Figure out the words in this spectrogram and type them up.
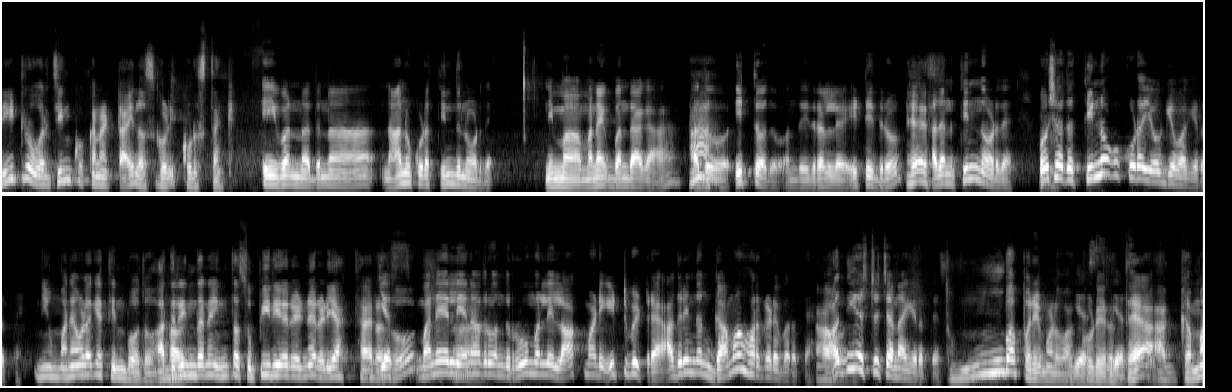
ಲೀಟರ್ ವರ್ಜಿನ್ ಕೊಕೊನಟ್ ಆಯಿಲ್ ಹಸುಗಳಿಗೆ ಕೊಡಿಸ್ತಂಗೆ ಈವನ್ ಅದನ್ನ ನಾನು ಕೂಡ ತಿಂದು ನೋಡಿದೆ. ನಿಮ್ಮ ಮನೆಗೆ ಬಂದಾಗ ಅದು ಇತ್ತು ಅದು ಒಂದು ಇದರಲ್ಲಿ ಇಟ್ಟಿದ್ರು. ಅದನ್ನು ತಿಂದು ನೋಡಿದೆ. ಬಹುಶಃ ಅದು ತಿನ್ನೋಕು ಕೂಡ ಯೋಗ್ಯವಾಗಿರುತ್ತೆ. ನೀವು ಮನೆಯೊಳಗೆ ತಿನ್ಬೋದು. ಅದರಿಂದನೇ ಇಂಥ ಸುಪೀರಿಯರ್ ಎಣ್ಣೆ ರೆಡಿ ಆಗ್ತಾ ಇರೋದು. ಮನೆಯಲ್ಲಿ ಏನಾದ್ರೂ ಒಂದು ರೂಮ್ ಅಲ್ಲಿ ಲಾಕ್ ಮಾಡಿ ಇಟ್ಬಿಟ್ರೆ ಅದರಿಂದ ಒಂದು ಘಮ ಹೊರಗಡೆ ಬರುತ್ತೆ. ಅದು ಎಷ್ಟು ಚೆನ್ನಾಗಿರುತ್ತೆ. ತುಂಬಾ ಪರಿಮಳವಾಗಿ ಕೂಡಿರುತ್ತೆ. ಆ ಘಮ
